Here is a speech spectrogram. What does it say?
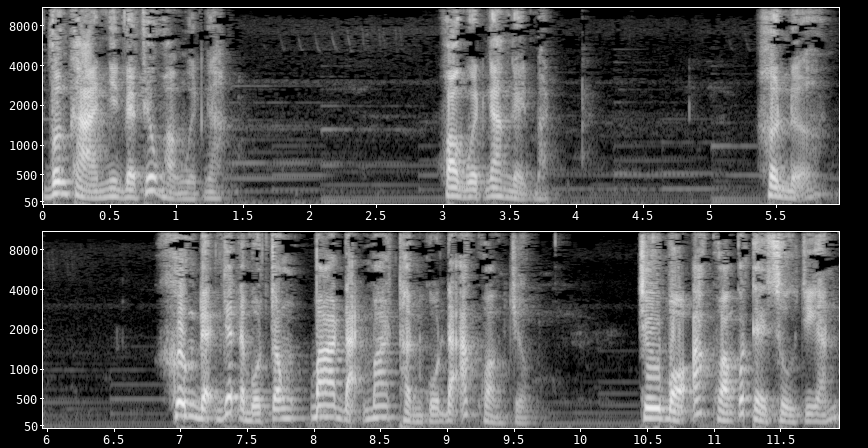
Vương Khả nhìn về phía Hoàng Nguyệt Nga. Hoàng Nguyệt Nga nghệt mặt. Hơn nữa, Khương Đệ Nhất là một trong ba đại ma thần của Đại Ác Hoàng Triều. Trừ bỏ ác hoàng có thể xử trí hắn,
